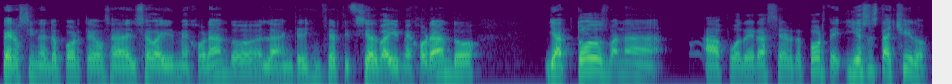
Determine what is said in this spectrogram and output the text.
pero sin el deporte, o sea, él se va a ir mejorando, la inteligencia artificial va a ir mejorando, ya todos van a, a poder hacer deporte y eso está chido,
